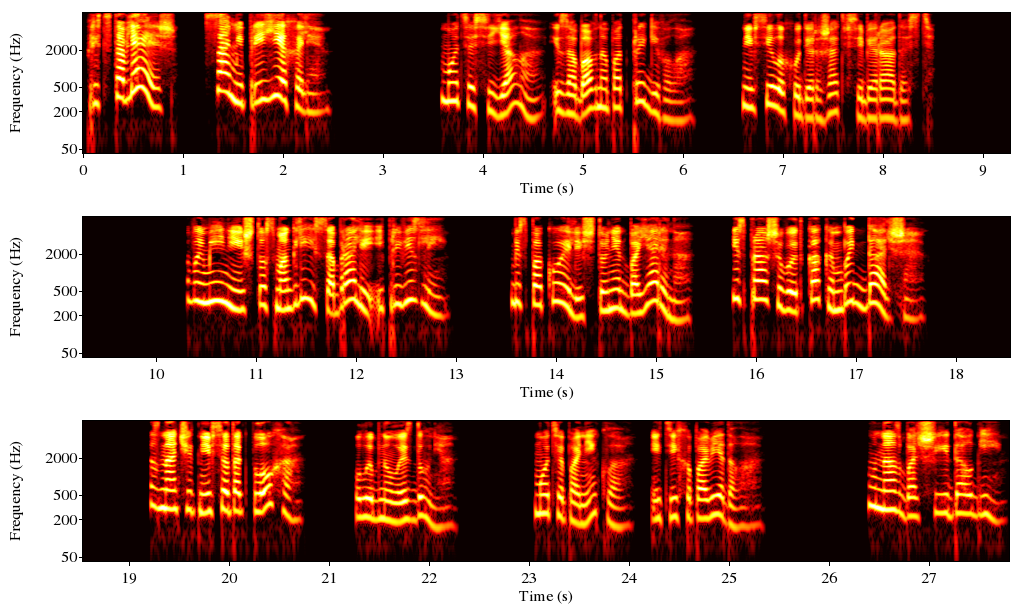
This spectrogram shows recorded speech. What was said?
Представляешь, сами приехали!» Мотя сияла и забавно подпрыгивала, не в силах удержать в себе радость. В имении что смогли, собрали и привезли. Беспокоились, что нет боярина, и спрашивают, как им быть дальше. «Значит, не все так плохо?» — улыбнулась Дуня. Мотя поникла и тихо поведала. «У нас большие долги.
